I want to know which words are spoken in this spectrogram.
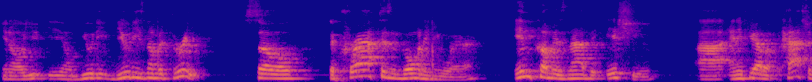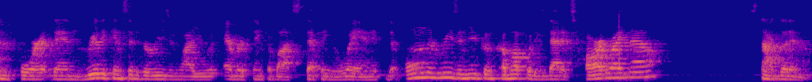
You know, you, you know, beauty beauty's number three. So the craft isn't going anywhere. Income is not the issue. Uh, and if you have a passion for it, then really consider the reason why you would ever think about stepping away. And if the only reason you can come up with is that it's hard right now, it's not good enough.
